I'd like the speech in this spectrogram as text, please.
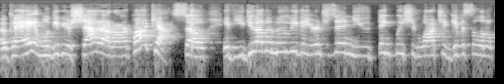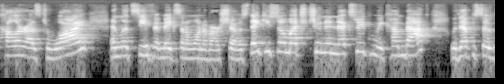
okay? And we'll give you a shout out on our podcast. So if you do have a movie that you're interested in, you think we should watch it, give us a little color as to why, and let's see if it makes it on one of our shows. Thank you so much. Tune in next week when we come back with episode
